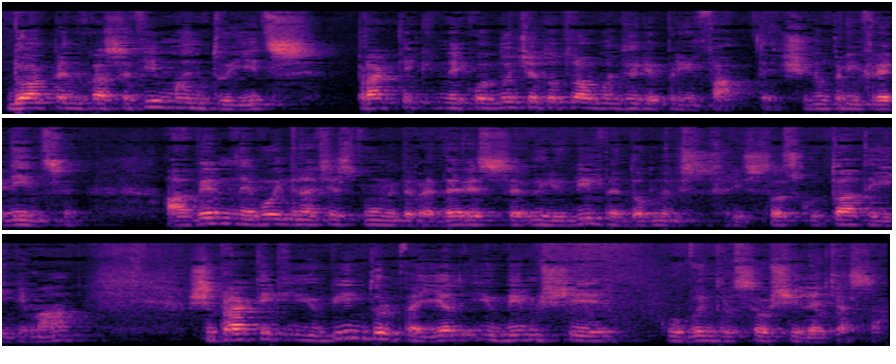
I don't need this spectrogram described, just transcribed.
doar pentru ca să fim mântuiți, practic ne conduce tot la o mântuire prin fapte și nu prin credință. Avem nevoie din acest punct de vedere să îl iubim pe Domnul Iisus Hristos cu toată inima și practic iubindu-L pe El, iubim și cuvântul Său și legea Sa.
